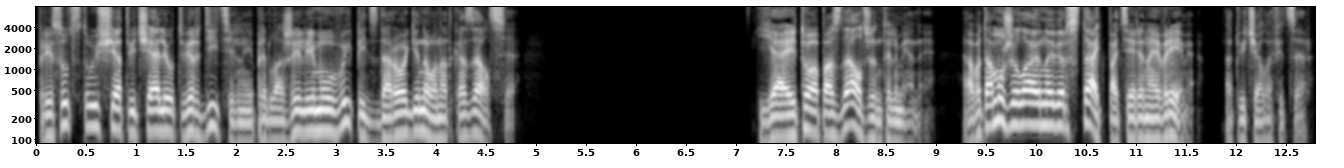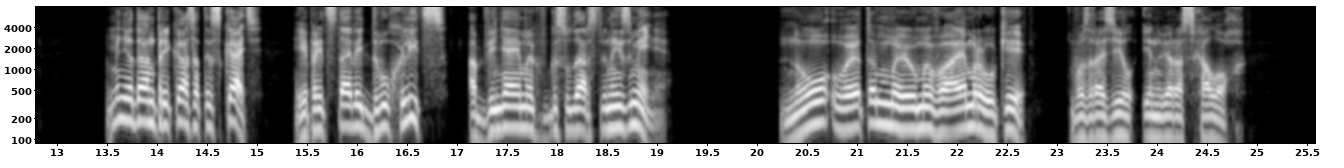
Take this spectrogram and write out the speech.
Присутствующие отвечали утвердительно и предложили ему выпить с дороги, но он отказался. «Я и то опоздал, джентльмены, а потому желаю наверстать потерянное время», — отвечал офицер. «Мне дан приказ отыскать и представить двух лиц, обвиняемых в государственной измене. «Ну, в этом мы умываем руки», — возразил Инверас Халох.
